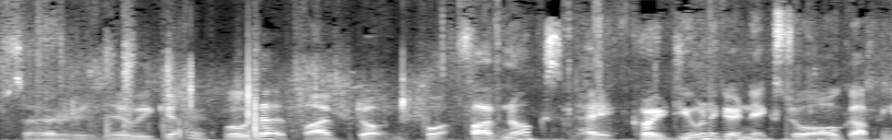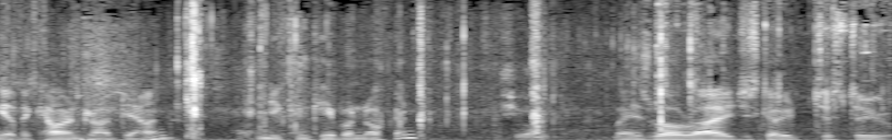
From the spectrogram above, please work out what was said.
So there we go. What was that? Five dot, five knocks. Hey, Corey, do you want to go next door? I'll go up and get the car and drive down, and you can keep on knocking. Sure. May as well, right? Just go, just do,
